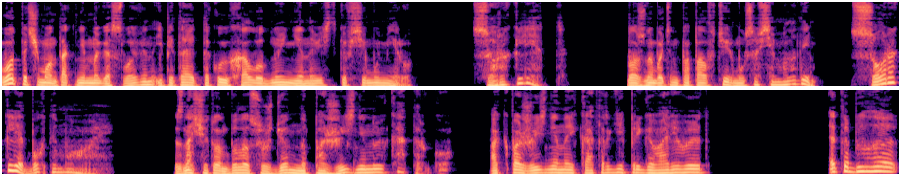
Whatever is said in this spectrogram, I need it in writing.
Вот почему он так немногословен и питает такую холодную ненависть ко всему миру. Сорок лет! Должно быть, он попал в тюрьму совсем молодым. Сорок лет, бог ты мой! Значит, он был осужден на пожизненную каторгу, а к пожизненной каторге приговаривают это было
